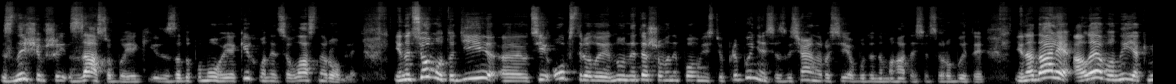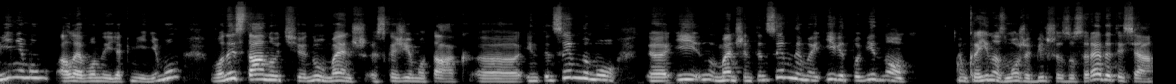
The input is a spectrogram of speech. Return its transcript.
знищивши засоби, які за допомогою яких вони це власне роблять. І на цьому тоді е, ці обстріли, ну не те, що вони повністю припиняться. Звичайно, Росія буде намагатися це робити і надалі, але вони як мінімум, але вони як мінімум, вони стануть ну менш, скажімо так, е, інтенсивному е, і ну менш інтенсивними, і відповідно. Україна зможе більше зосередитися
